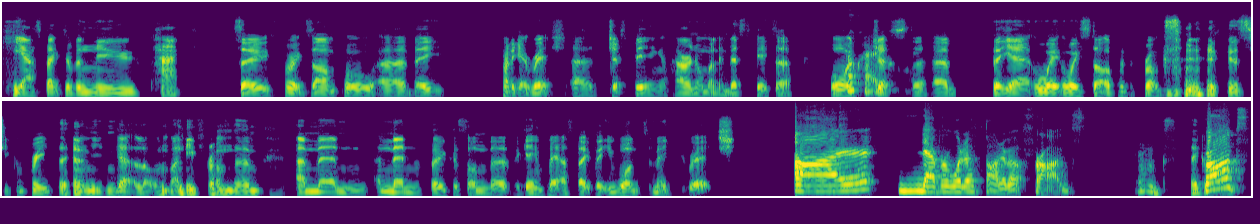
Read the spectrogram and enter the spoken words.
key aspect of a new pack. So, for example, uh, they try to get rich uh, just being a paranormal investigator, or okay. just. Uh, um, but yeah, always always start off with the frogs because you can breed them, you can get a lot of money from them, and then and then focus on the the gameplay aspect that you want to make you rich. I never would have thought about frogs. Frogs. Frogs.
